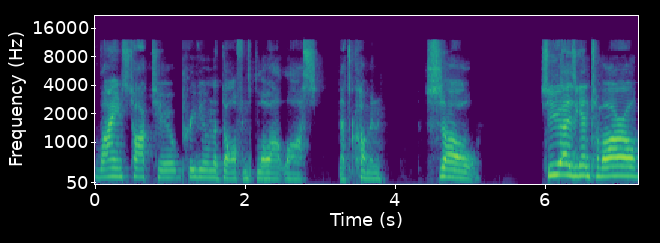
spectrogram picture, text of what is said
Lions talk to previewing the Dolphins blowout loss that's coming so, see you guys again tomorrow.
